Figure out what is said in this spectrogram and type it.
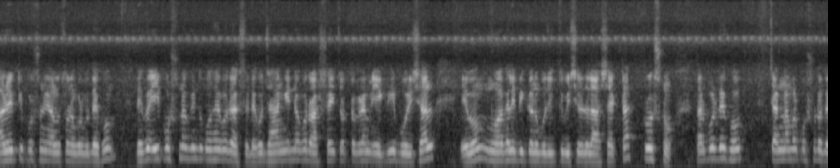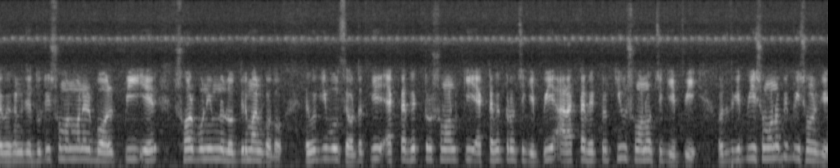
আরও একটি প্রশ্ন নিয়ে আলোচনা করব। দেখো দেখো, এই প্রশ্ন কিন্তু কোথায় কোথায় আসছে? দেখো, জাহাঙ্গীরনগর, রাজশাহী, চট্টগ্রাম, এগ্রি, বরিশাল এবং নোয়াখালী বিজ্ঞান ও প্রযুক্তি বিশ্ববিদ্যালয়ে আসা একটা প্রশ্ন। তারপর দেখো চার নম্বর প্রশ্নটা দেখো, এখানে যে দুটি সমান মানের বল পি এর সর্বনিম্ন লব্ধির মান কত? দেখো কি বলছে, অর্থাৎ কি একটা ভেক্টর সমান কি, একটা ভেক্টর হচ্ছে কি পি আর একটা ভেক্টর কিউ সমান হচ্ছে কি পি অর্থাৎ কি পি সমান পি পি সমান কি?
